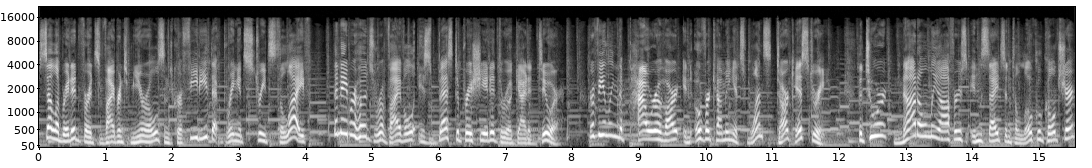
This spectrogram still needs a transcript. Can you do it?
Celebrated for its vibrant murals and graffiti that bring its streets to life, the neighborhood's revival is best appreciated through a guided tour, revealing the power of art in overcoming its once dark history. The tour not only offers insights into local culture,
